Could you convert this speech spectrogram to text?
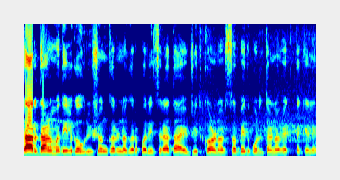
तारदाळमधील गौरीशंकर नगर परिसरात आयोजित कॉर्नर सभेत बोलताना व्यक्त केले.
